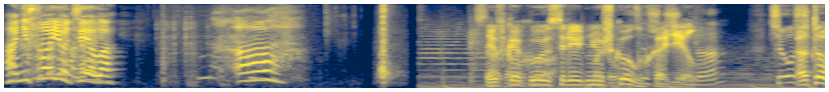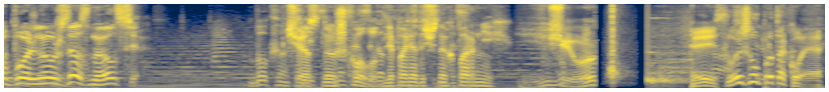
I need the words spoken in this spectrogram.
а не свое тело. А, Ты в какую среднюю школу ходил? А то больно уж зазнался. Частную школу для порядочных парней. Чего? Эй, слышал про такое?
